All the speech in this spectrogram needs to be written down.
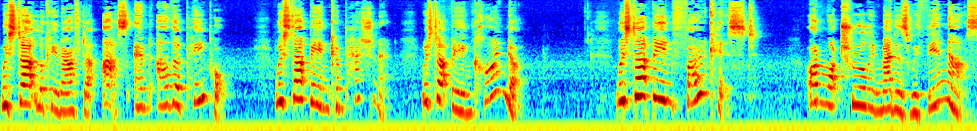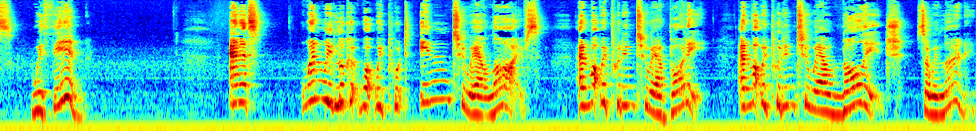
We start looking after us and other people. We start being compassionate. We start being kinder. We start being focused on what truly matters within us, within. And it's when we look at what we put into our lives and what we put into our body and what we put into our knowledge. So we're learning.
